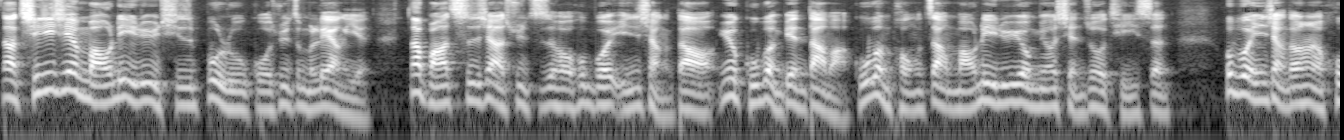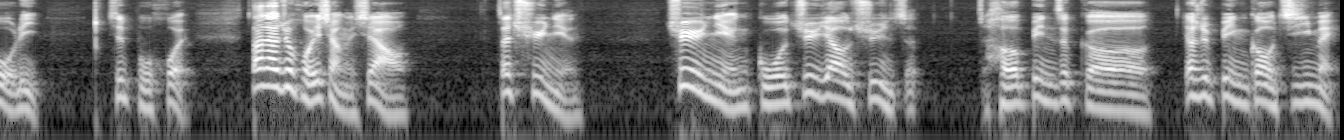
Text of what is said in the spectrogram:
那齐力新的毛利率其实不如国巨这么亮眼。那把它吃下去之后，会不会影响到？因为股本变大嘛，股本膨胀，毛利率又没有显著提升，会不会影响到它的获利？其实不会。大家就回想一下哦，在去年，去年国巨要去合并这个，要去并购基美，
